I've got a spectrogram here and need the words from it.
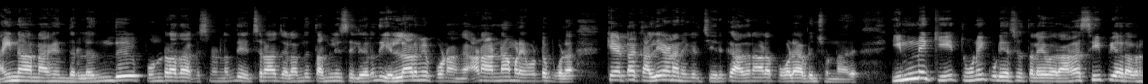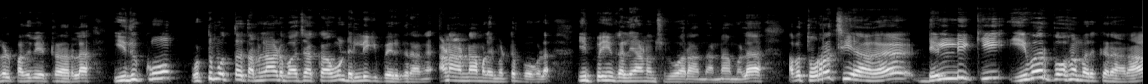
நைனா நாகேந்தர்லேருந்து பொன் ராதாகிருஷ்ணன்லேருந்து எச்ராஜலேருந்து தமிழிசையிலேருந்து எல்லாருமே போனாங்க. ஆனால் அண்ணாமலை மட்டும் போல. கேட்டால் கல்யாண நிகழ்ச்சி இருக்குது அதனால் போல அப்படின்னு சொன்னார். இன்னைக்கு துணை குடியரசுத் தலைவராக சிபிஆர் அவர்கள் பதவியேற்றார்ல இதுக்கும் ஒட்டுமொத்த தமிழ்நாடு பாஜகவும் டெல்லிக்கு போயிருக்கிறாங்க. ஆனால் அண்ணாமலை மட்டும் போகல. இப்பயும் கல்யாணம் சொல்லுவாரா அந்த அண்ணாமலை? அப்போ தொடர்ச்சியாக டெல்லிக்கு இவர் போக மறுக்கிறாரா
